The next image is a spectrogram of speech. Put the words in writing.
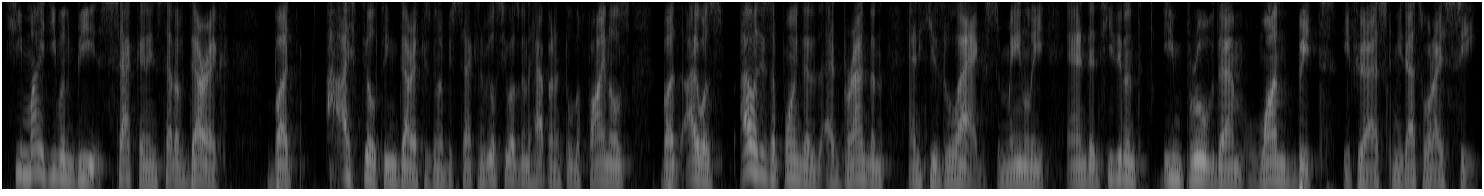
He might even be second instead of Derek, but I still think Derek is going to be second. We'll see what's going to happen until the finals. But I was I was disappointed at Brandon and his legs mainly, and that he didn't improve them one bit. If you ask me, that's what I see.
